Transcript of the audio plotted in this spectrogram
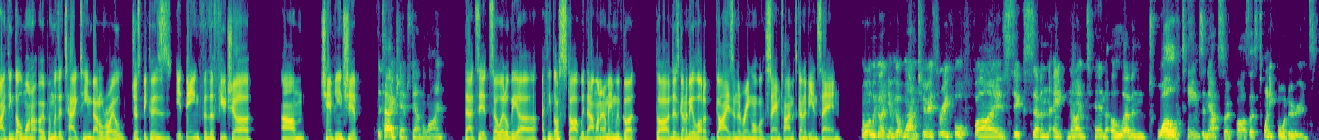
I think they'll want to open with a tag team battle royal just because it being for the future um championship. The tag champs down the line. That's it. So it'll be uh I think they'll start with that one. And I mean we've got God, there's gonna be a lot of guys in the ring all at the same time. It's gonna be insane what we got here? We got 1, 2, 3, 4, 5, 6, 7, 8, 9, 10, 11, 12 teams announced so far. So that's 24 dudes.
